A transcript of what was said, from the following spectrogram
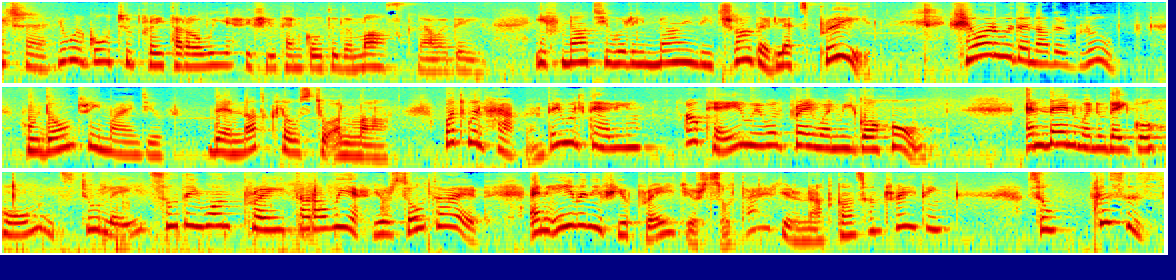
Isha. You will go to pray Taraweeh if you can go to the mosque nowadays. If not, you will remind each other, let's pray. If you are with another group who don't remind you, they're not close to Allah, what will happen? They will tell you, okay, we will pray when we go home. And then when they go home, it's too late, so they won't pray Taraweeh. You're so tired. And even if you prayed, you're so tired, you're not concentrating. So this is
